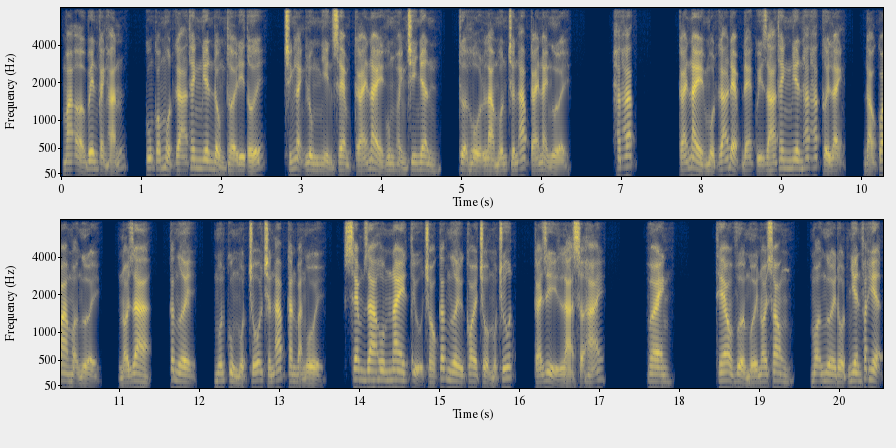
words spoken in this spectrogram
Mà ở bên cạnh hắn, cũng có một gã thanh niên đồng thời đi tới, chính lạnh lùng nhìn xem cái này hung hoành chi nhân, tựa hồ là muốn chấn áp cái này người. Hắc hắc. Cái này một gã đẹp đẽ quý giá thanh niên hắc hắc cười lạnh, đảo qua mọi người, nói ra, các ngươi, muốn cùng một chỗ chấn áp căn bản ngồi, xem ra hôm nay tựu cho các ngươi coi trộm một chút, cái gì là sợ hãi. Vê anh, theo vừa mới nói xong, mọi người đột nhiên phát hiện,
